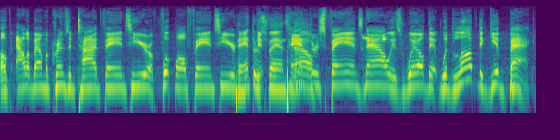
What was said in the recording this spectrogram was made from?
of Alabama Crimson Tide fans here, of football fans here, Panthers fans Panthers now. fans now as well that would love to give back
